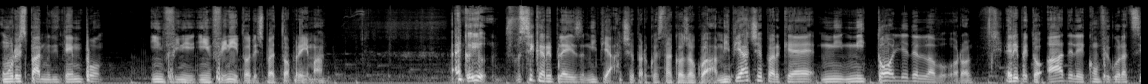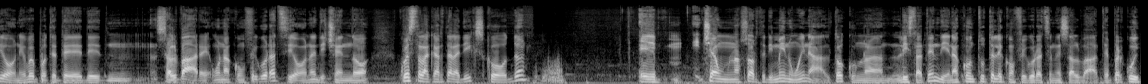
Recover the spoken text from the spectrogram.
Un risparmio di tempo infini- infinito rispetto a prima. Ecco, io Seeker Replays mi piace per questa cosa qua, mi piace perché mi, mi toglie del lavoro e ripeto, ha delle configurazioni, voi potete de- salvare una configurazione dicendo questa è la cartella di Xcode e c'è una sorta di menu in alto con una lista tendina con tutte le configurazioni salvate. Per cui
